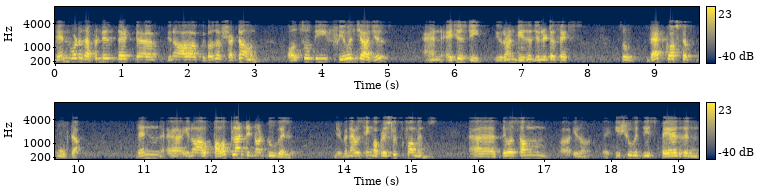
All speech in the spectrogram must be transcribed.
Then what has happened is that, uh, you know, our, because of shutdown, also the fuel charges and HSD. You run diesel generator sets. So that cost have moved up. Then, uh, you know, our power plant did not do well. When I was saying operational performance, uh, there was some, uh, you know, issue with the spares and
